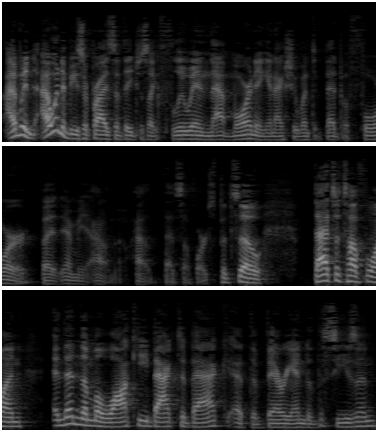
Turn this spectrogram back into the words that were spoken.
I wouldn't I wouldn't be surprised if they just like flew in that morning and actually went to bed before. But I mean I don't know how that stuff works. But so that's a tough one. And then the Milwaukee back to back at the very end of the season.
